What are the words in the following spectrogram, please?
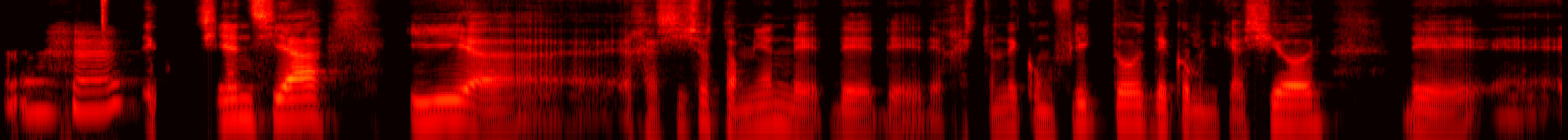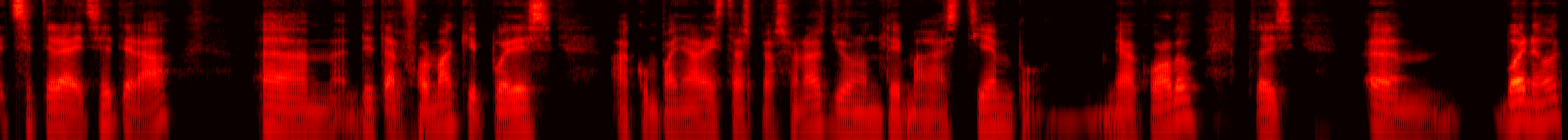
de conciencia y ah, ejercicios también de, de, gestión de conflictos, de comunicación, de, etcétera, etcétera, de tal forma que puedes acompañar a estas personas durante más tiempo, ¿de acuerdo? Entonces, bueno,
